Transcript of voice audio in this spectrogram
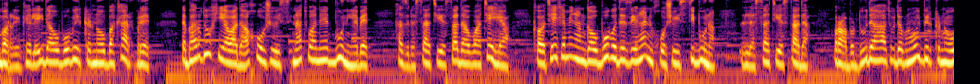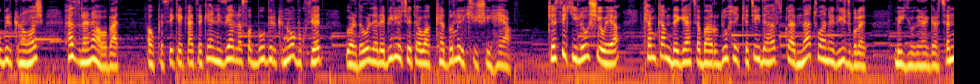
بە ڕێگە لەیداوە بۆ بیرکردنەوە بەکار برێت لە بارودۆخی ئەوادا خۆشەویستی ناتوانێت بوونی هەبێت هەز لە ساتی ئێستادا واتێ هەیە کەواتەیەکە مینانگاو بۆ بەدەزیێنانی خۆشەویستی بوونە لە ساتی ئێستادا ڕابردوو داهات و دەبنەوەی بیرکردنەوە بیرکردنەوەش هەز لە ناوەبات ئەو کەسەی کە کاتەکانی زیاد لە سەد بۆ بیرکردنەوە بکوژێت، وردەوردە لەبیر ئەچێتەوە کە دڵێکیشی هەیە. کەسێکی لەو شێوەیە کەم کەم دەگاتە بارودۆخێک کە تێیدا هەست بکات ناتوانێت هیچ بڵێت بێ گوێگرتن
